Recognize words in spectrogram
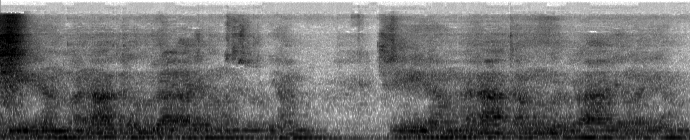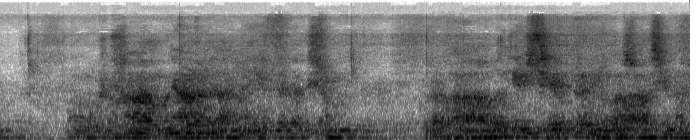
श्रीरङ्गनाथं राजमसूर्यं श्रीरङ्गनाथं गुरुराजवर्यं मोक्षां ज्ञानदानेकलक्षं प्रभावती क्षेत्रनिवासिनं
